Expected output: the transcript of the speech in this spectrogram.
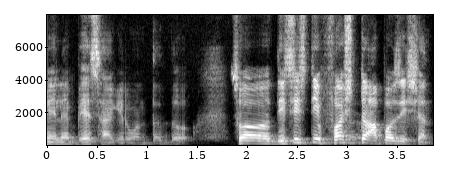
ಮೇಲೆ ಬೇಸ್ ಆಗಿರುವಂಥದ್ದು so this is the first opposition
